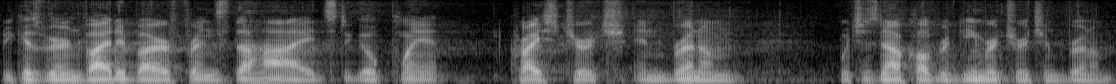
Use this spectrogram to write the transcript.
because we were invited by our friends the Hydes to go plant Christ Church in Brenham, which is now called Redeemer Church in Brenham.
